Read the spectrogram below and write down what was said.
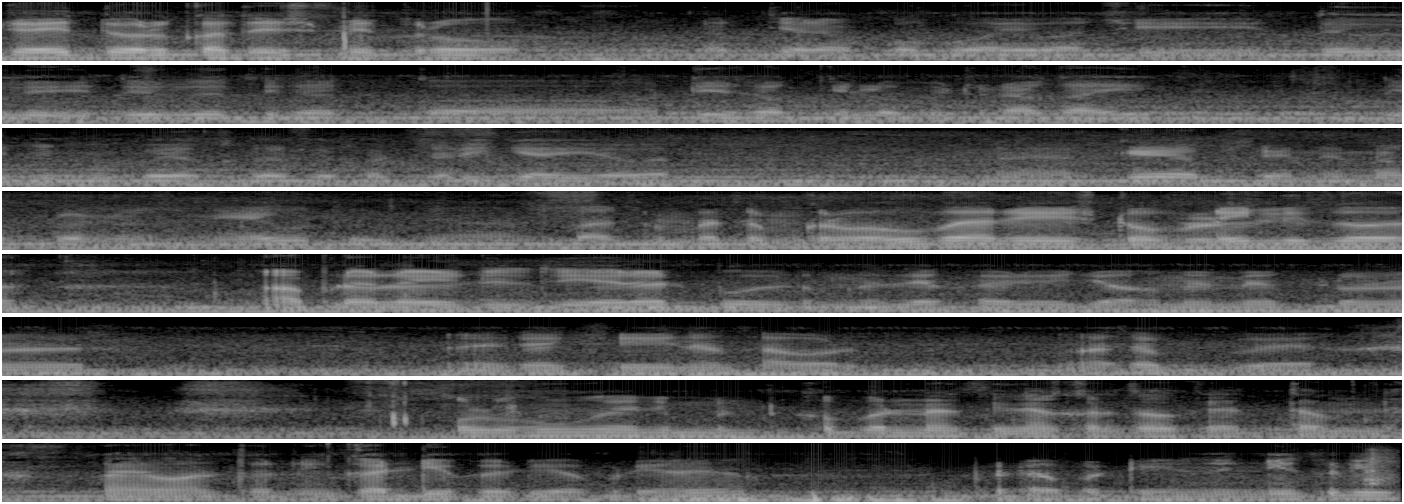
જય દ્વારકાધીશ મિત્રો અત્યારે પગવા આવ્યા છીએ દિલ્હી. દિલ્હીથી કંઈક અ, અઢીસો કિલોમીટર આગાહી. દિલ્હી મુંબઈ એક્સપ્રેસ ઉપર ચડી ગયા છીએ હવે. ને કેએફસી ને મેકડોનલ્ડ ને એવું હતું ને બાથરૂમ બાથરૂમ કરવા ઊભા રહી સ્ટોપ લઈ લીધો આપણે લઈ લીધી રેડબુલ તમને દેખાઈ રહી જો અમે મેકડોનલ્ડ અને સી નથી આવડતું. આ સબવે ઓલું હું એની મને ખબર નથી, ના કરતો કે તમને કાંઈ વાંધો નહીં. ગાડી પેઢી આપણી અહીંયા. ફટાફટ નીકળી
